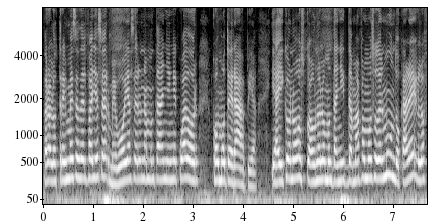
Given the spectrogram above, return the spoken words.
pero a los tres meses del fallecer me voy a hacer una montaña en Ecuador como terapia. Y ahí conozco a uno de los montañistas más famosos del mundo, Karegloff,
